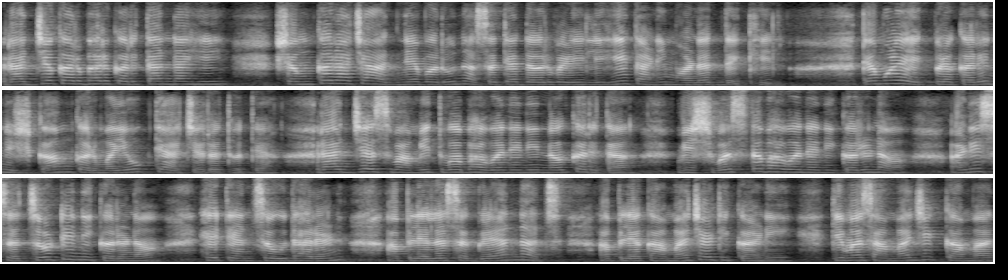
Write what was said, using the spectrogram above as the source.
राज्यकारभार करतानाही शंकराच्या आज्ञेवरून असं त्या दरवेळी लिहित आणि म्हणत देखील. त्यामुळे एक प्रकारे निष्काम कर्मयोग त्या आचरत होत्या. राज्य स्वामित्व भावनेने न करता विश्वस्त भावनेने करणं आणि सचोटीने करणं हे त्यांचं उदाहरण आपल्याला सगळ्यांनाच आपल्या कामाच्या ठिकाणी किंवा सामाजिक कामात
